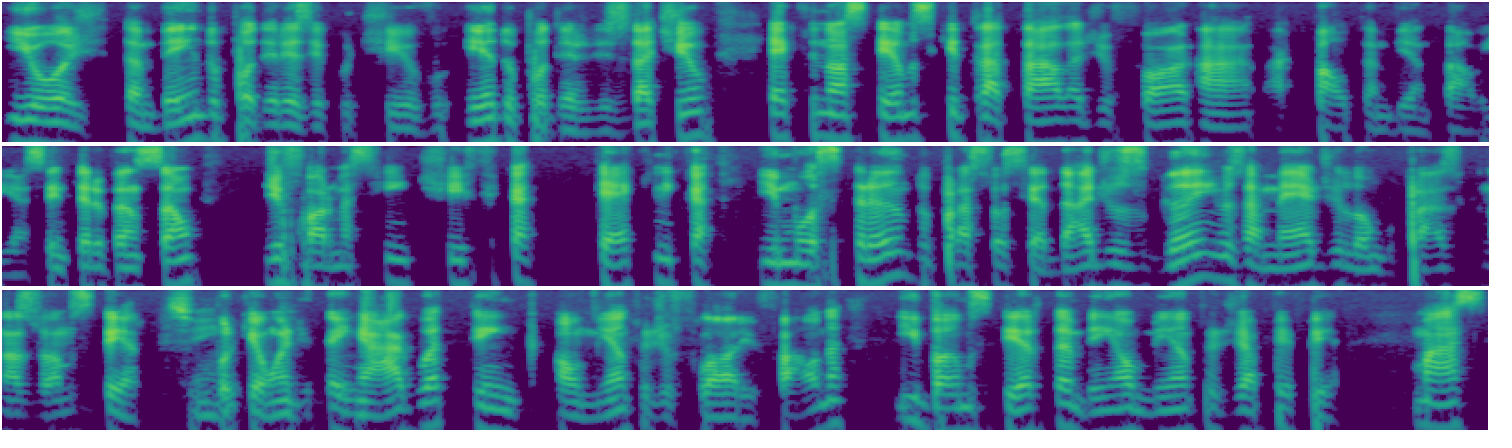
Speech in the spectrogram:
e hoje também do Poder Executivo e do Poder Legislativo, é que nós temos que tratá-la de forma a, a pauta ambiental e essa intervenção de forma científica, técnica e mostrando para a sociedade os ganhos a médio e longo prazo que nós vamos ter. Sim. Porque onde tem água, tem aumento de flora e fauna e vamos ter também aumento de APP. Mas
